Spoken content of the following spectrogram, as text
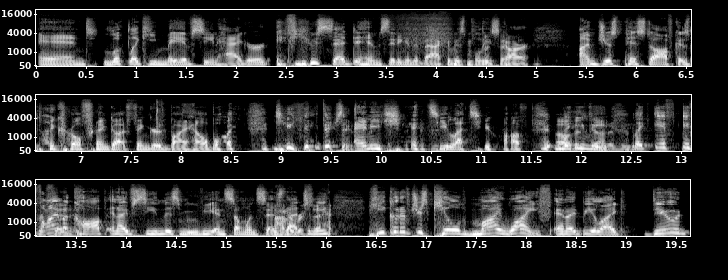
and looked like he may have seen Haggard, if you said to him sitting in the back of his police car, "I'm just pissed off because my girlfriend got fingered by Hellboy," do you think there's any chance he lets you off? Oh, Maybe. Like if if I'm a cop and I've seen this movie and someone says that to me, he could have just killed my wife, and I'd be like, "Dude."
